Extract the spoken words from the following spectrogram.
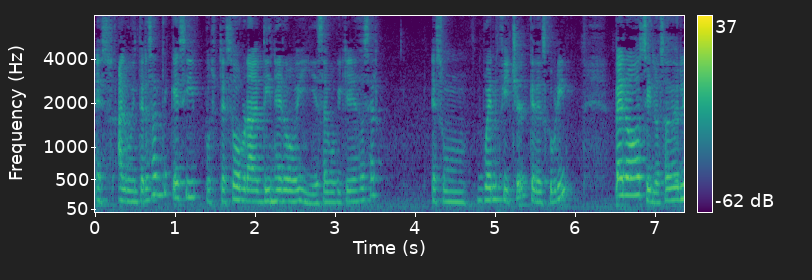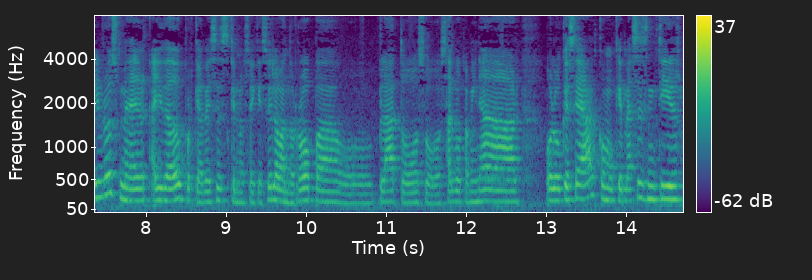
es algo interesante que si pues te sobra dinero y es algo que quieres hacer. Es un buen feature que descubrí. Pero sí, los audiolibros me han ayudado porque a veces que no sé, que estoy lavando ropa o platos o salgo a caminar o lo que sea, como que me hace sentir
